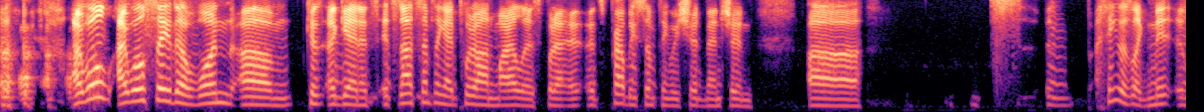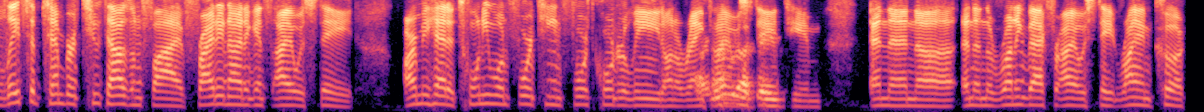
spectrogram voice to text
I will I will say though one um because again it's it's not something I'd put on my list, but I, it's probably something we should mention. Uh, s- I think it was like mid, late September 2005, Friday night against Iowa State. Army had a 21-14 fourth quarter lead on a ranked Iowa. State team. And then uh, and then the running back for Iowa State, Ryan Cook,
